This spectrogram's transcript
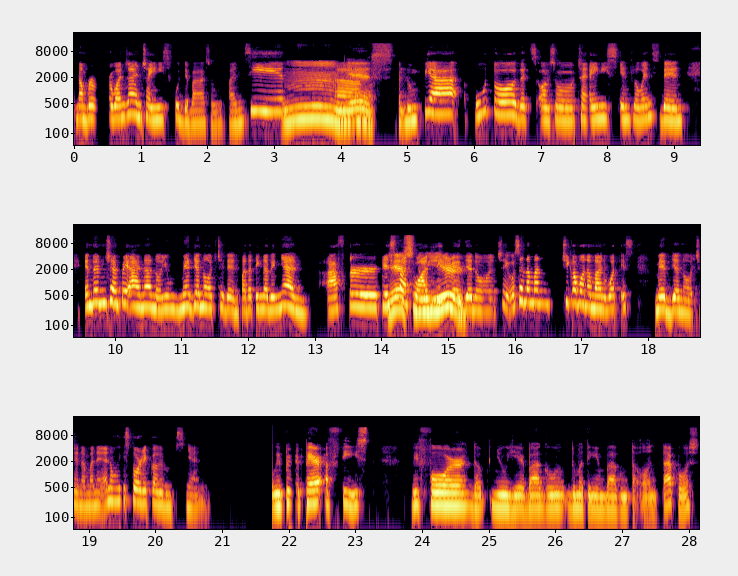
number one dyan, Chinese food, di ba? So, pansit, Mm, Um, yes. lumpia, puto, that's also Chinese influence din. And then, syempre, Ana, no, yung medianoche din, padating na din yan. After Christmas, Yes, one week, Year. medianoche. O sa naman, chika mo naman, what is medianoche naman? Eh, Anong historical roots niyan? We prepare a feast before the New Year, bago dumating yung bagong taon. Tapos,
